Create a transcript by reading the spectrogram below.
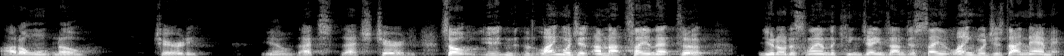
I don't know. Charity. You know, that's, that's charity. So language is, I'm not saying that to, you know, to slam the King James. I'm just saying language is dynamic.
